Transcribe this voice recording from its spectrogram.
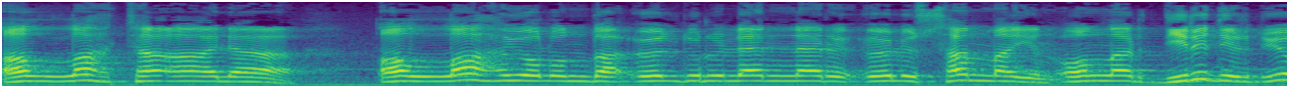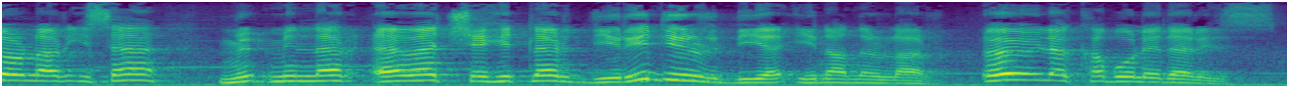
Allah Teala Allah yolunda öldürülenleri ölü sanmayın onlar diridir diyorlar ise müminler evet şehitler diridir diye inanırlar. Öyle kabul ederiz.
